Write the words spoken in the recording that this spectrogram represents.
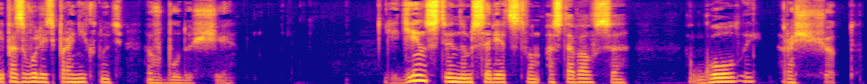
и позволить проникнуть в будущее. Единственным средством оставался голый расчет —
